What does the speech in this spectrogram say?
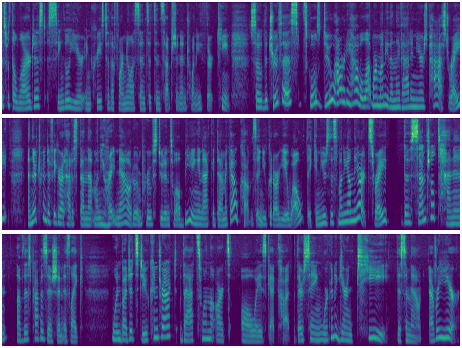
This was the largest single year increase to the formula since its inception in 2013. So the truth is, schools do already have a lot more money than they've had in years past, right? And they're trying to figure out how to spend that money right now to improve students' well being and academic outcomes. And you could argue, well, they can use this money on the arts, right? The central tenet of this proposition is like, when budgets do contract, that's when the arts always get cut. They're saying we're going to guarantee this amount every year.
